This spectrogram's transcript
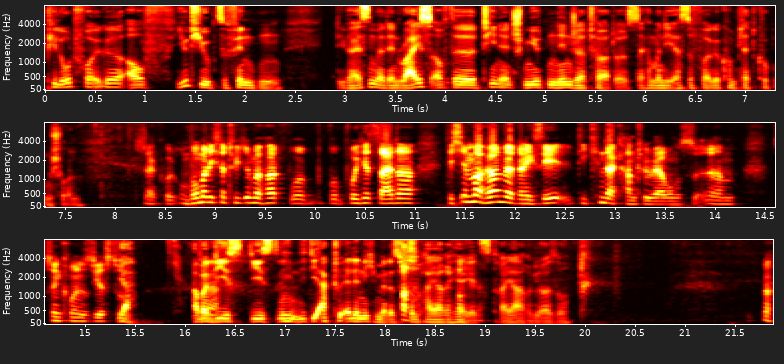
Pilotfolge auf YouTube zu finden. Die wie heißen wir denn? Rise of the Teenage Mutant Ninja Turtles. Da kann man die erste Folge komplett gucken schon. Sehr cool. Und wo man dich natürlich immer hört, wo, wo, wo ich jetzt leider dich immer hören werde, wenn ich sehe, die Kinder-Country-Werbung ähm, synchronisierst du. Ja. Aber Ja. die ist, die ist die aktuelle nicht mehr. Das ist Ach schon ein paar Jahre her okay. jetzt. Drei Jahre oder so. Ah,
